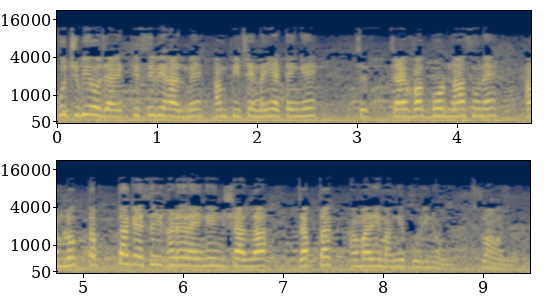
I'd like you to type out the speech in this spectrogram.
कुछ भी हो जाए, किसी भी हाल में हम पीछे नहीं हटेंगे। चाहे वक्त बोर्ड ना सुने, हम लोग तब तक ऐसे ही खड़े रहेंगे इनशाला जब तक हमारी मांगे पूरी नहीं होगी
